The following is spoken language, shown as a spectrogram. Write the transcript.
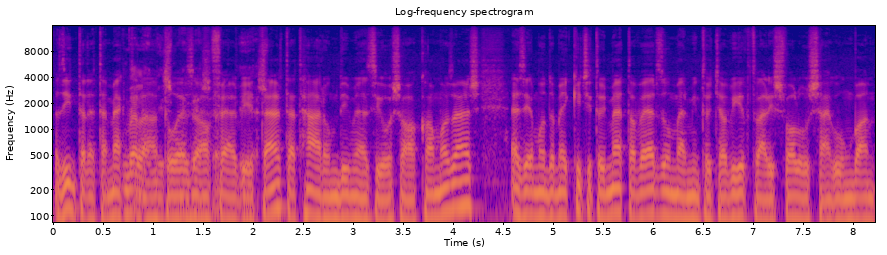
az interneten megtalálható ez a felvétel, tehát háromdimenziós alkalmazás. Ezért mondom egy kicsit, hogy metaverzum, mert mint hogyha a virtuális valóságunkban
